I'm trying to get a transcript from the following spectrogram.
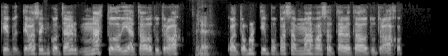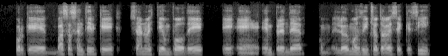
que te vas a encontrar más todavía atado a tu trabajo. Claro. Cuanto más tiempo pasa, más vas a estar atado a tu trabajo porque vas a sentir que ya no es tiempo de eh, eh, emprender. Lo hemos dicho otra veces que sí,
